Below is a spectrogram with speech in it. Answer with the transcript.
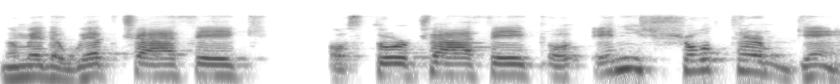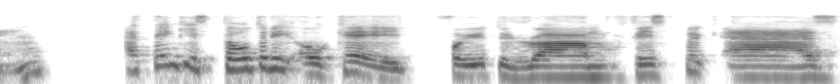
no matter web traffic or store traffic or any short-term gain, I think it's totally okay for you to run Facebook ads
